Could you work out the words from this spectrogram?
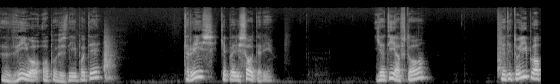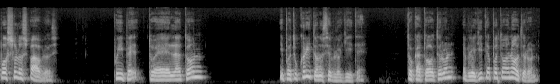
δύο οπωσδήποτε, τρεις και περισσότεροι. Γιατί αυτό, γιατί το είπε ο Απόστολος Παύλος, που είπε το έλατον υπό του κρίτονος ευλογείται. Το κατώτερον ευλογείται από το ανώτερον.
